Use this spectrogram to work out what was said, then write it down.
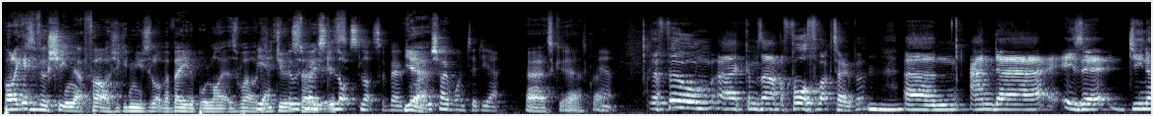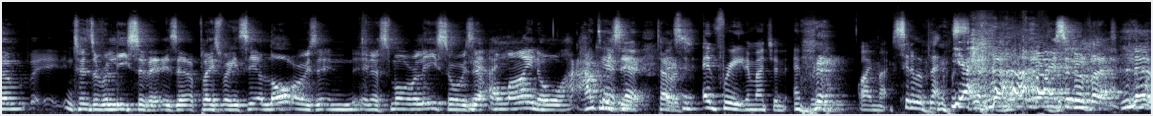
But I guess if you're shooting that fast, you can use a lot of available light as well. Yes, you do there it was so most, lots, lots of very Yeah. which I wanted. Yeah. That's good. Yeah, that's great. Yeah. The film uh, comes out the 4th of October. Mm-hmm. Um, and uh, is it, do you know, in terms of release of it, is it a place where you can see it a lot or is it in, in a small release or is it I- online or how I can we don't see know. it? Tell it's us. in every. Imagine every IMAX. Cinemaplex. Yeah. Every single effect. No,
